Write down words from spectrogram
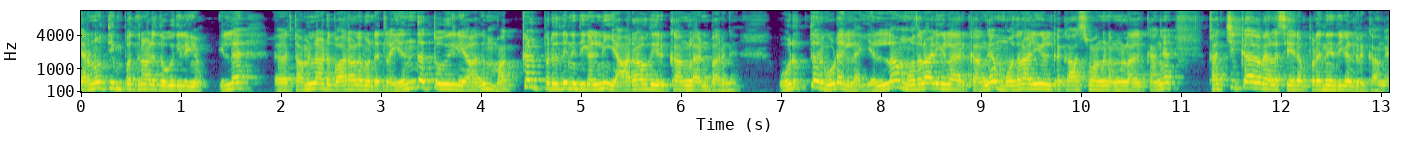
இரநூத்தி முப்பத்தி நாலு தொகுதியிலையும் இல்லை தமிழ்நாடு பாராளுமன்றத்தில் எந்த தொகுதியிலையாவது மக்கள் பிரதிநிதிகள்னு யாராவது இருக்காங்களான்னு பாருங்கள் ஒருத்தர் கூட இல்லை. எல்லாம் முதலாளிகளாக இருக்காங்க. முதலாளிகள்கிட்ட காசு வாங்கினவங்களாக இருக்காங்க. கட்சிக்காக வேலை செய்கிற பிரதிநிதிகள் இருக்காங்க.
